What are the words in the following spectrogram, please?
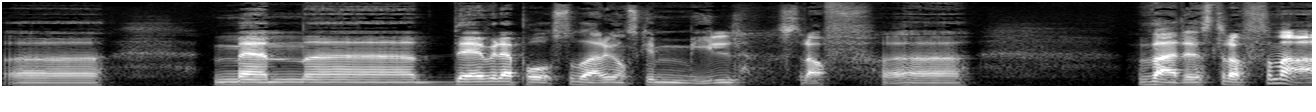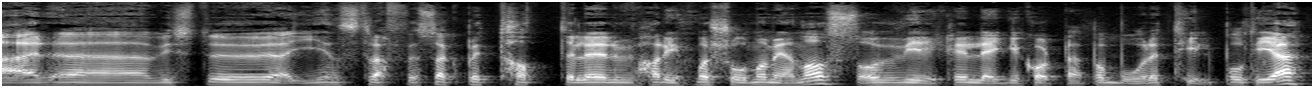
Eh, men eh, det vil jeg påstå det er en ganske mild straff. Eh, verre straffen er eh, hvis du i en straffesak blir tatt eller har informasjon om en av oss, og virkelig legger kortet på bordet til politiet.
